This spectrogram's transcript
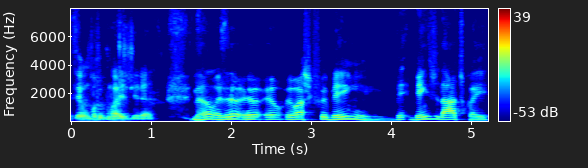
ser um pouco mais direto. Não, mas eu, eu, eu acho que foi bem, bem, bem didático aí.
